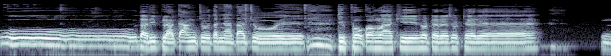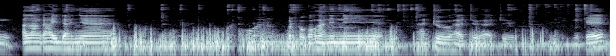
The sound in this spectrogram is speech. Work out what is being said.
Uh, dari belakang cuy ternyata cuy dibokong lagi saudara-saudara. Hmm, alangkah indahnya perbokongan ini. Aduh, aduh, aduh. Oke,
